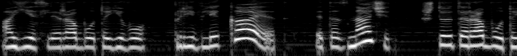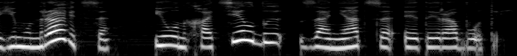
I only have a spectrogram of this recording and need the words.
А если работа его привлекает, это значит, что эта работа ему нравится, и он хотел бы заняться этой работой.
